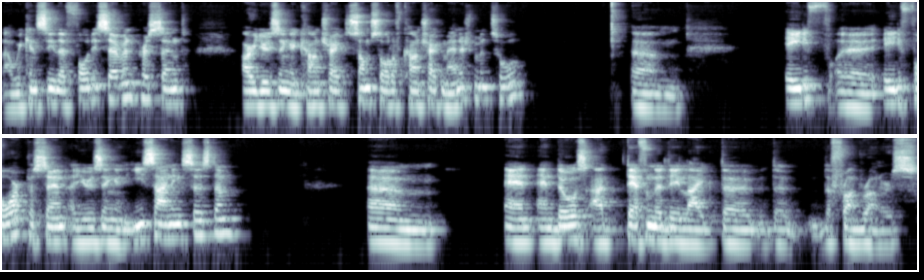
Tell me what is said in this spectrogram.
Now we can see that 47% are using a contract some sort of contract management tool. Um, 80, uh, 84% are using an e-signing system. Um, and and those are definitely like the the, the front runners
